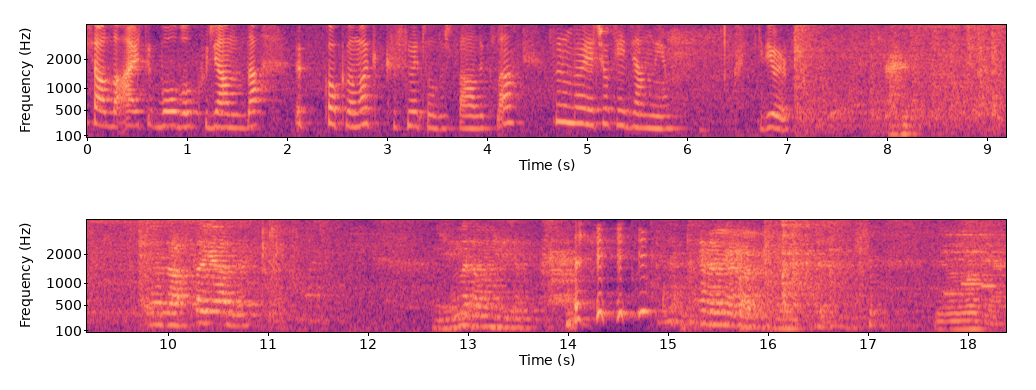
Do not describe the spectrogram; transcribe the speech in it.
İnşallah artık bol bol kucağımızda öpüp koklamak kısmet olur sağlıkla. Durum böyle çok heyecanlıyım. Gidiyorum. Evet hasta geldi. Girilmez ama gireceğim. öyle bakıyorum. İnanılmaz ya.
